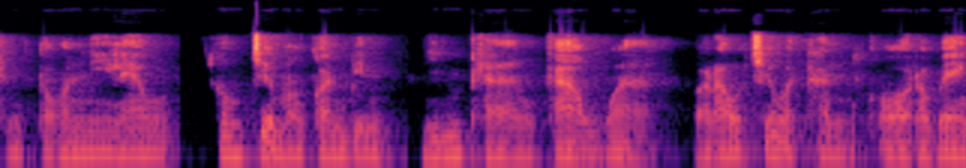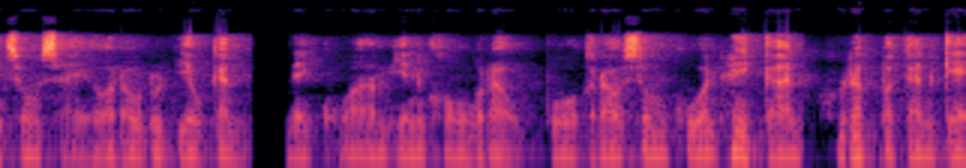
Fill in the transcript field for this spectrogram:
ถึงตอนนี้แล้วคงเชื่อมังกรบิน ยิ้มพลางกล่าวว่า เราเชื่อว่าท่านก็ระแวงสงสัยเรารุดเดียวกัน ในความเห็นของเรา พวกเราสมควรให้การรับประกันแก่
